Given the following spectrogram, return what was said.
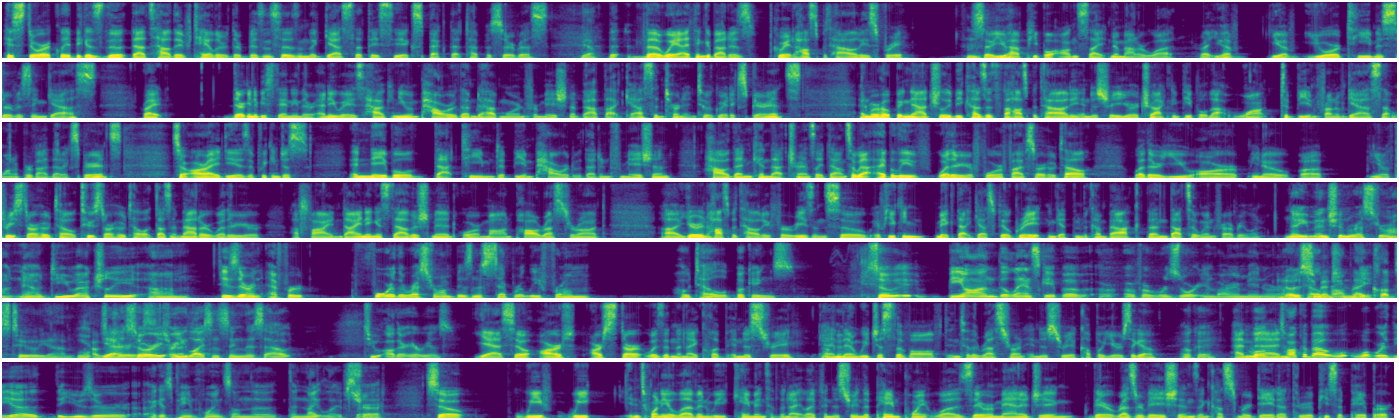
historically because the, that's how they've tailored their businesses and the guests that they see expect that type of service. Yeah. The, the way I think about it is great hospitality is free. Hmm. So you have people on site no matter what, right? You have you have your team is servicing guests, right? They're going to be standing there anyways. How can you empower them to have more information about that guest and turn it into a great experience? And we're hoping naturally because it's the hospitality industry, you're attracting people that want to be in front of guests, that want to provide that experience. So our idea is if we can just enable that team to be empowered with that information, how then can that translate down? So I believe whether you're four or five star hotel, whether you are, you know, you know, three star hotel, two star hotel, it doesn't matter whether you're a fine dining establishment or a ma and pa restaurant. Uh, you're in hospitality for a reason. So if you can make that guest feel great and get them to come back, then that's a win for everyone. Now you mentioned restaurant. Now, do you actually um, is there an effort for the restaurant business separately from hotel bookings? So it, beyond the landscape of of a resort environment or a I noticed you mentioned property. nightclubs too. Yeah. Yeah. I was Yeah. curious So are, are you licensing this out to other areas? Yeah, so our our start was in the nightclub industry, and then we just evolved into the restaurant industry a couple years ago. Okay. And well, then- talk about what were the uh, the user I guess pain points on the the nightlife side. Sure. So we we in 2011 we came into the nightlife industry, and the pain point was they were managing their reservations and customer data through a piece of paper.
